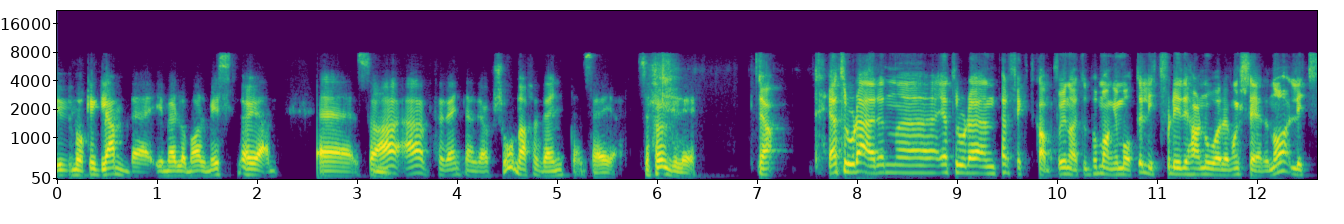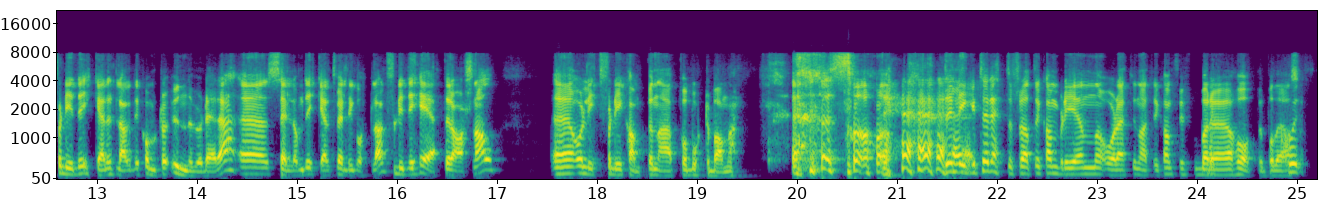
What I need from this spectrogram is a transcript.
vi må ikke glemme det imellom all misnøyen. Eh, så jeg, jeg forventer en reaksjon, jeg forventer en seier. Selvfølgelig. Ja. Jeg tror, det en, jeg tror det er en perfekt kamp for United på mange måter. Litt fordi de har noe å revansjere nå, litt fordi det ikke er et lag de kommer til å undervurdere, selv om det ikke er et veldig godt lag, fordi de heter Arsenal, og litt fordi kampen er på bortebane. Så det ligger til rette for at det kan bli en ålreit United-kamp. Vi får bare håpe på det. Hvor, Altså.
